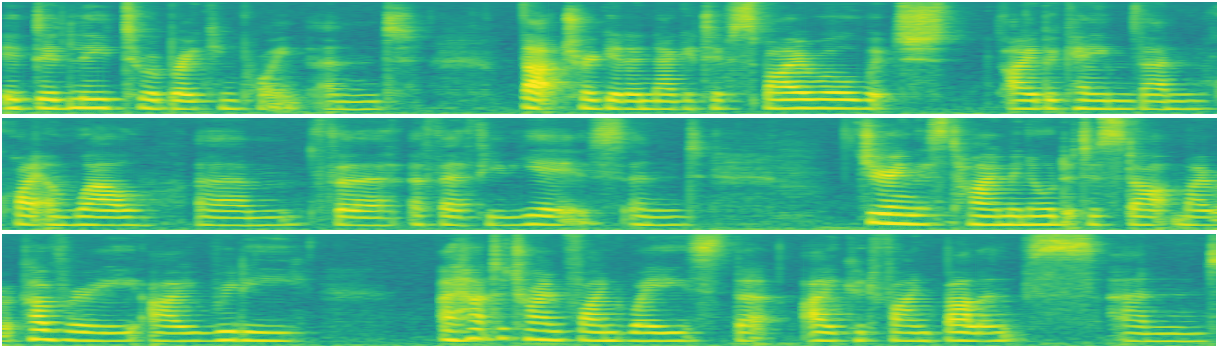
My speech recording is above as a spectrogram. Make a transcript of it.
it did lead to a breaking point, and that triggered a negative spiral, which I became then quite unwell um, for a fair few years. And during this time, in order to start my recovery, I really I had to try and find ways that I could find balance and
